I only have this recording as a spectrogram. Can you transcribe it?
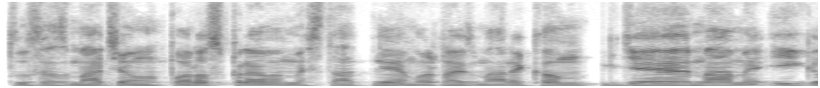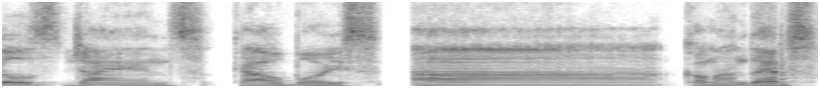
tu sa s Maťom porozprávame statne, možno aj s Marekom, kde máme Eagles, Giants, Cowboys a Commanders.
